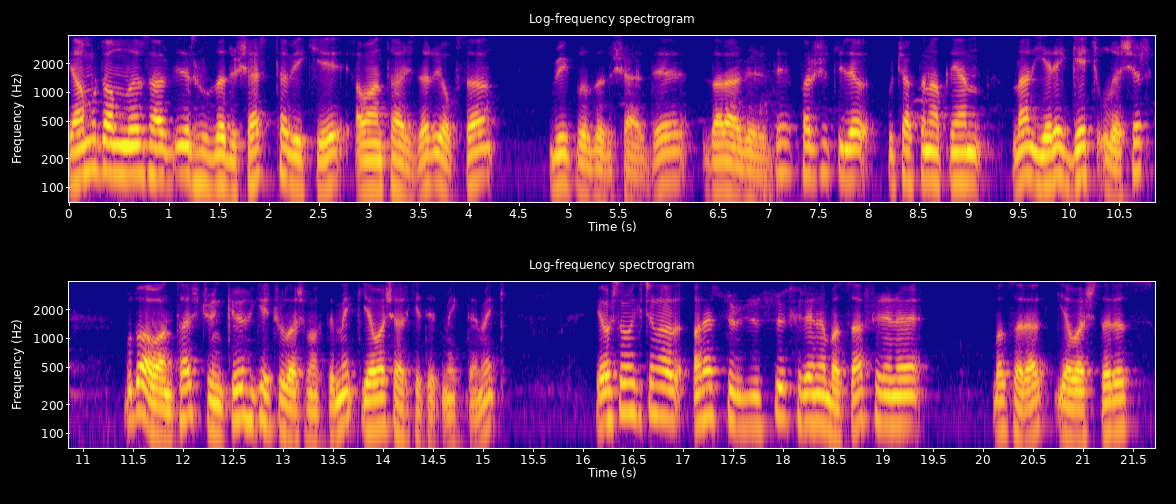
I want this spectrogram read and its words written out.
Yağmur damlaları sabit bir hızla düşer. Tabii ki avantajdır. Yoksa büyük bir hızla düşerdi. Zarar verirdi. Paraşüt ile uçaktan atlayanlar yere geç ulaşır. Bu da avantaj çünkü geç ulaşmak demek yavaş hareket etmek demek. Yavaşlamak için ara- araç sürücüsü frene basar. Frene basarak yavaşlarız.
